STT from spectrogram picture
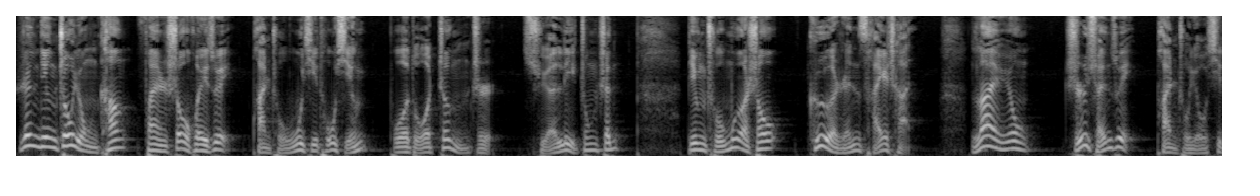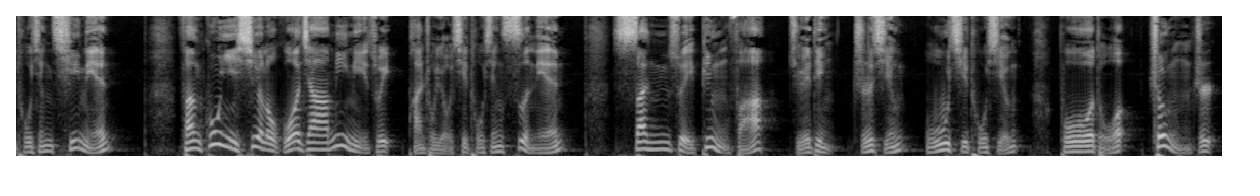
认定周永康犯受贿罪，判处无期徒刑，剥夺政治权利终身，并处没收个人财产，滥用职权罪，判处有期徒刑七年；犯故意泄露国家秘密罪，判处有期徒刑四年。三罪并罚，决定执行无期徒刑，剥夺政治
